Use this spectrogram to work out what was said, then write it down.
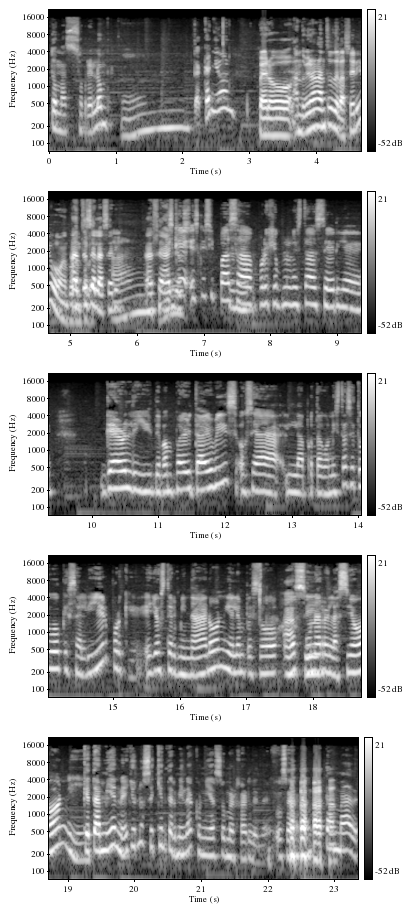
tomas sobre el hombro. Mm. Está cañón. Pero, ¿anduvieron antes de la serie o Antes de la serie, Ah, hace Es años. que, es que sí pasa, por ejemplo, en esta serie Girly de Vampire Diaries, o sea, la protagonista se tuvo que salir porque ellos terminaron y él empezó Ah, sí. una relación y... Que también, ¿eh? Yo no sé quién termina con Nia Summer Harlan, ¿eh? O sea, puta madre.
